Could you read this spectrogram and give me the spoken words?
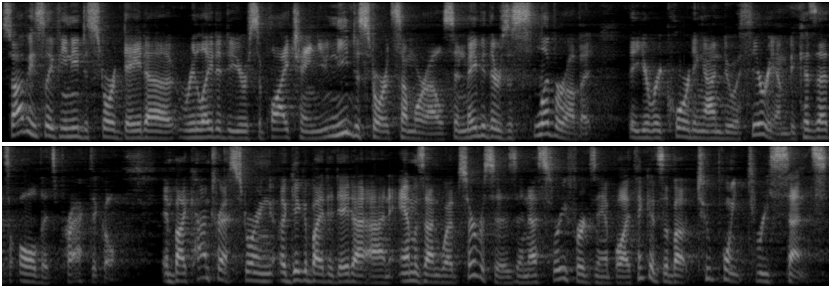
So obviously, if you need to store data related to your supply chain, you need to store it somewhere else, and maybe there's a sliver of it that you're recording onto Ethereum because that's all that's practical. And by contrast, storing a gigabyte of data on Amazon Web Services and S3, for example, I think it's about 2.3 cents.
